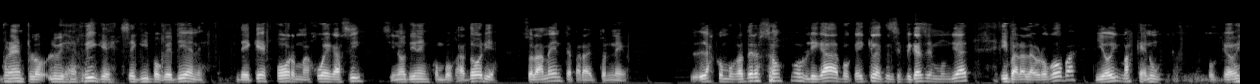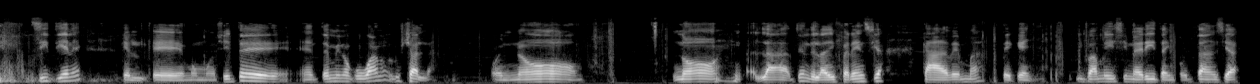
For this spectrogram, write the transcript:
por ejemplo, Luis Enrique, ese equipo que tiene, de qué forma juega así, si no tienen convocatoria solamente para el torneo. Las convocatorias son obligadas porque hay que clasificarse en mundial y para la Eurocopa y hoy más que nunca, porque hoy sí tiene que, eh, como decirte en términos cubanos, lucharla. Hoy no, no, la, ¿entiendes? La diferencia cada vez más pequeña. Y para mí sí merita importancia,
